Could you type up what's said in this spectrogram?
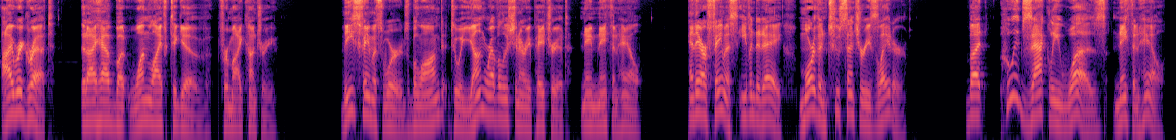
I regret that I have but one life to give for my country. These famous words belonged to a young revolutionary patriot named Nathan Hale, and they are famous even today, more than two centuries later. But who exactly was Nathan Hale,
